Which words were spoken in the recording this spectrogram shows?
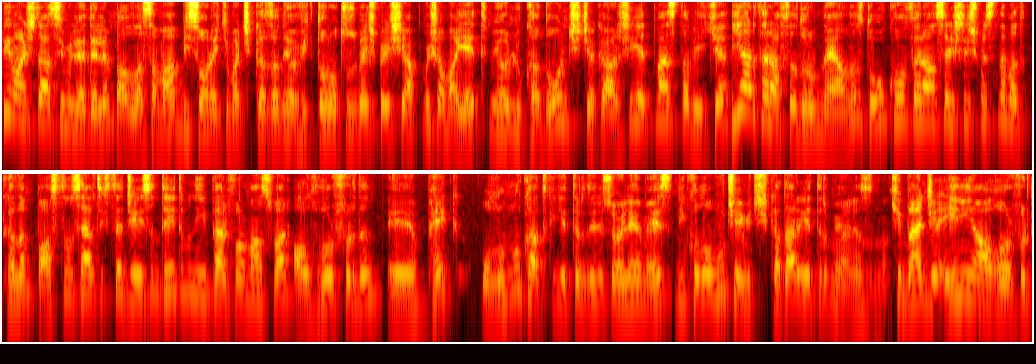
Bir maç daha simüle edelim. Dallas ama bir sonraki maçı kazanıyor. Victor 35-5 yapmış ama yetmiyor. Luka Doncic'e karşı yetmez tabii ki. Diğer tarafta durum ne yalnız? Doğu Konferansı eşleşmesine bakalım. Boston Celtics'te Jason Tatum'un iyi performans var. Al Horford'un e, pek olumlu katkı getirdiğini söyleyemeyiz. Nikola Vucevic kadar getirmiyor en azından. Ki bence en iyi Al Horford,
